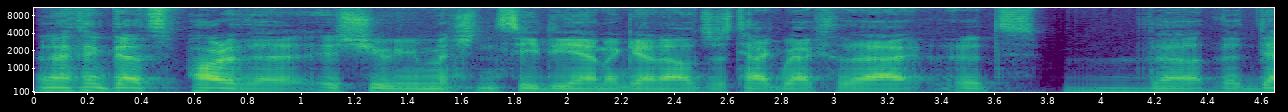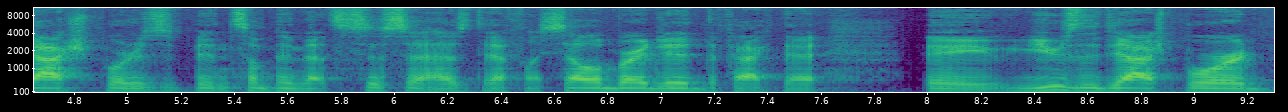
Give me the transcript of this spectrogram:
And I think that's part of the issue. You mentioned CDM again. I'll just tag back to that. It's the the dashboard has been something that CISA has definitely celebrated. The fact that they use the dashboard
